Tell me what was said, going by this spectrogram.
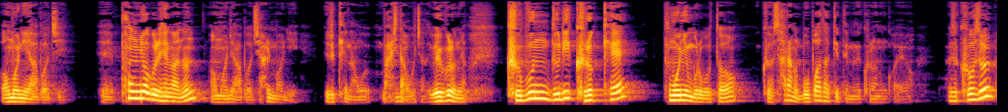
어머니, 아버지, 예, 폭력을 행하는 어머니, 아버지, 할머니, 이렇게 나오, 많이 나오잖아요. 왜 그러냐. 그분들이 그렇게 부모님으로부터 그 사랑을 못 받았기 때문에 그러는 거예요. 그래서 그것을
